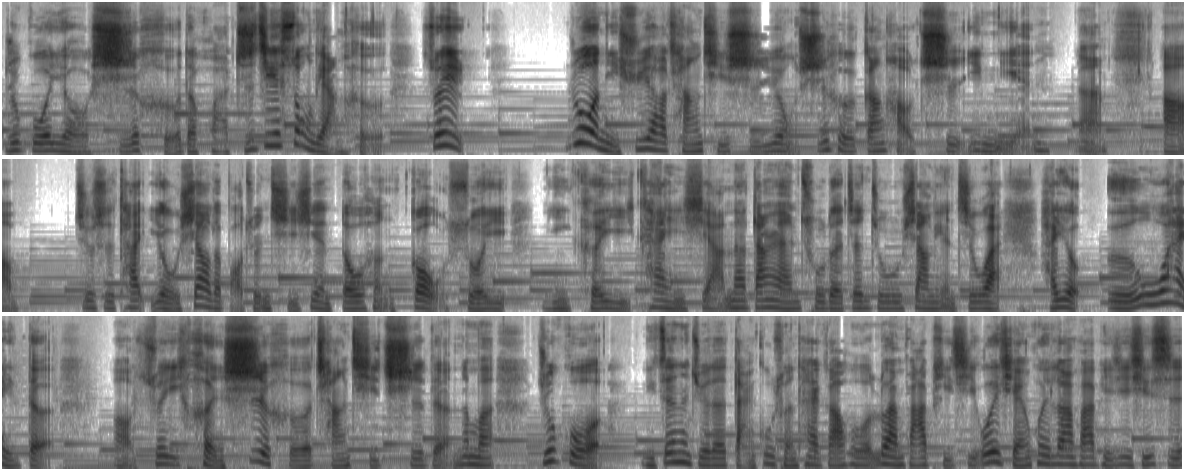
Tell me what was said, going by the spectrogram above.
如果有十盒的话，直接送两盒。所以，若你需要长期食用，十盒刚好吃一年啊啊，就是它有效的保存期限都很够，所以你可以看一下。那当然，除了珍珠项链之外，还有额外的哦，所以很适合长期吃的。那么，如果你真的觉得胆固醇太高或乱发脾气？我以前会乱发脾气，其实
